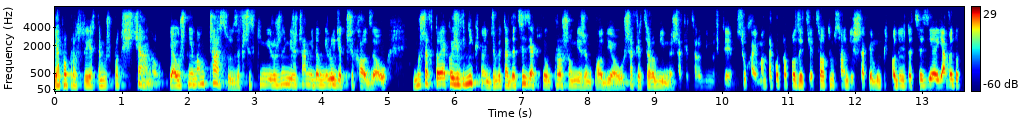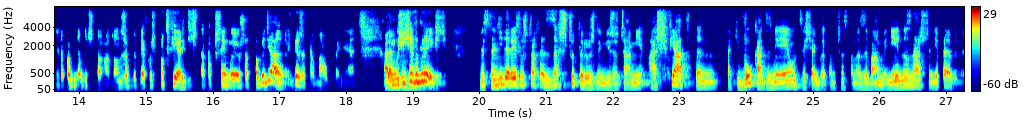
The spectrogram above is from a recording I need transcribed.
ja po prostu jestem już pod ścianą. Ja już nie mam czasu. Ze wszystkimi różnymi rzeczami do mnie ludzie przychodzą. Muszę w to jakoś wniknąć, żeby ta decyzja, którą proszą mnie, żebym podjął, szefie, co robimy? Szefie, co robimy w tym? Słuchaj, mam taką propozycję. Co o tym sądzisz, szefie? Mógłbyś podjąć decyzję? Ja według mnie to powinno być to. No to on, żeby jakoś potwierdzić, no to przejmuje już odpowiedzialność. Bierze tę małpę, nie? Ale musi się wgryźć. Więc ten lider jest już trochę zaszczuty różnymi rzeczami, a świat, ten taki wukat zmieniający się, jak go tam często nazywamy, niejednoznaczny, niepewny,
